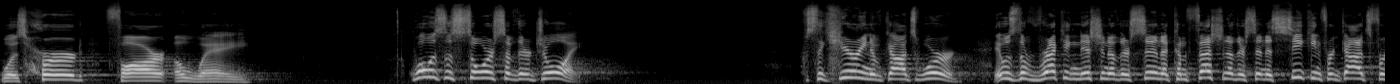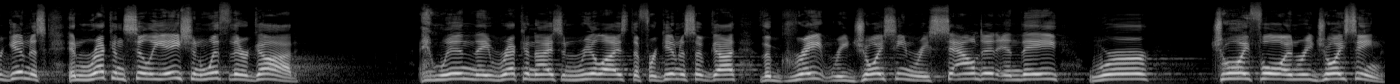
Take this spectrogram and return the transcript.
was heard far away. What was the source of their joy? It was the hearing of God's word. It was the recognition of their sin, a confession of their sin, a seeking for God's forgiveness and reconciliation with their God. And when they recognized and realized the forgiveness of God, the great rejoicing resounded, and they were joyful and rejoicing.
